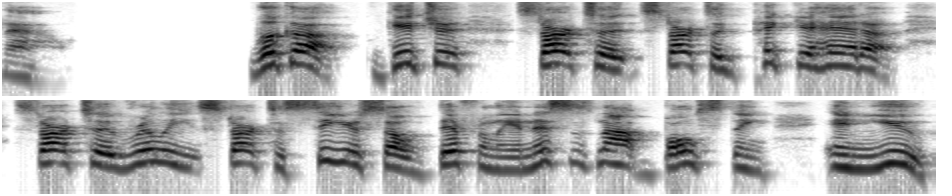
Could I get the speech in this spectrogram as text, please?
now. Look up, get your start to start to pick your head up, start to really start to see yourself differently. And this is not boasting in you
